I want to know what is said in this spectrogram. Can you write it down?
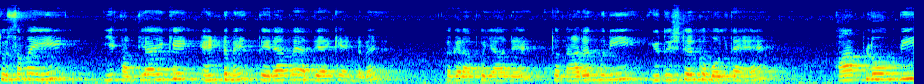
तो समय ये अध्याय के एंड में, तेरहवें अध्याय के एंड में, अगर आपको याद है तो नारद मुनि युधिष्ठिर को बोलते हैं, आप लोग भी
